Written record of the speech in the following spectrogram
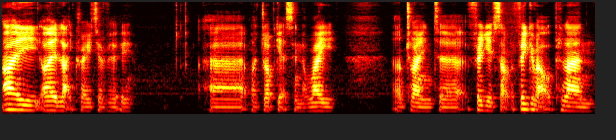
I, I lack creativity. Uh, my job gets in the way. I'm trying to figure something, figure out a plan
